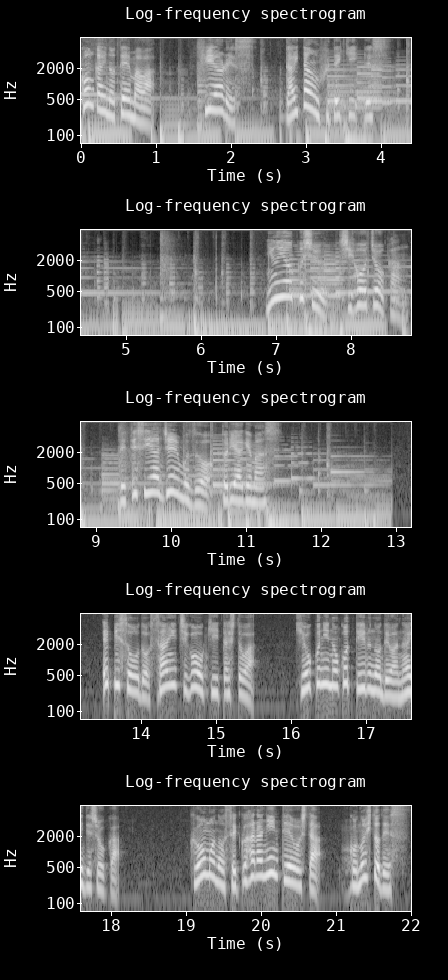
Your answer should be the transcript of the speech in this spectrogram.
今回のテーマは Fearless 大胆不敵ですニューヨーク州司法長官 レティシア・ジェームズを取り上げますエピソード315を聞いた人は記憶に残っているのではないでしょうかクオモのセクハラ認定をしたこの人です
